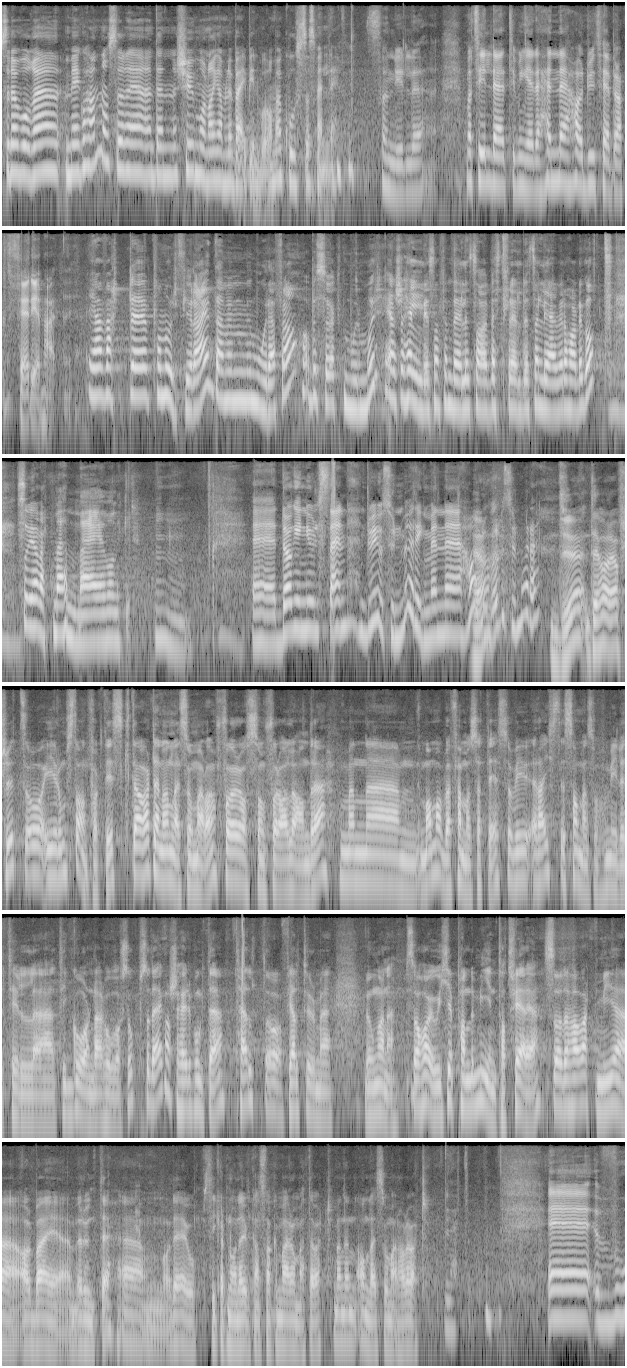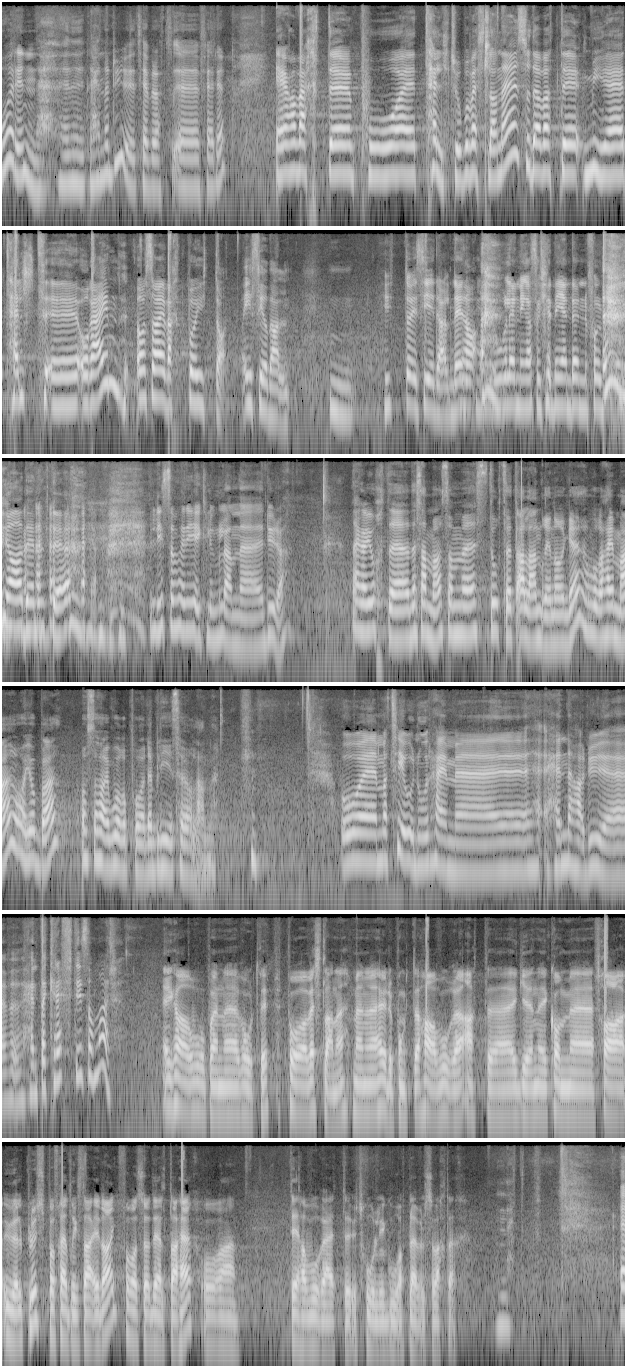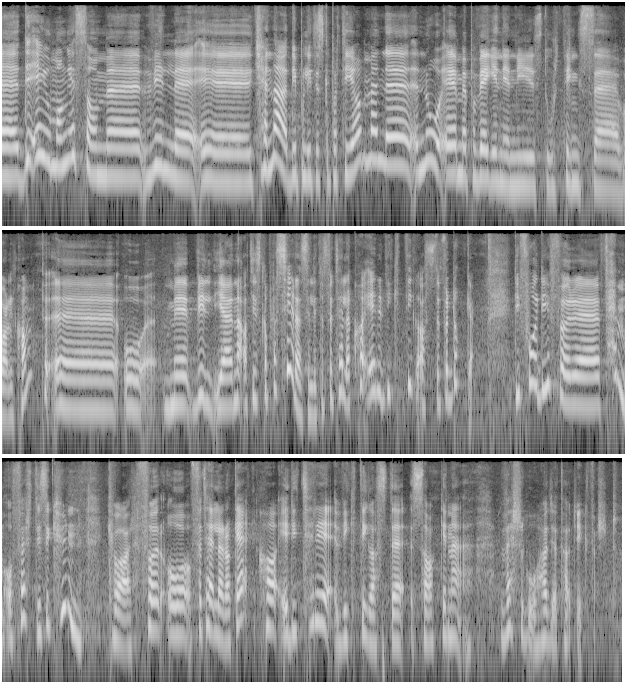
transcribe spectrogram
Så det har vært meg og han, og så den sju måneder gamle babyen vår. Vi har kost oss veldig. Så nydelig. Mathilde Tybing-Gjedde, henne har du tilbrakt ferien her? Jeg har vært eh, på Nordfjordeid, der min mor er fra, og besøkt mormor. Jeg er så heldig som fremdeles har besteforeldre som lever og har det godt. Så vi har vært med henne i noen uker. Mm. Eh, Dag Inge Ulstein, du er jo sunnmøring, men eh, har ja. du vært på Sunnmøre? Du, det har jeg absolutt, og i Romsdalen faktisk. Det har vært en annerledes sommer da, for oss som for alle andre. Men eh, mamma ble 75, så vi reiste sammen som familie til, uh, til, gården der hun vokste opp. Så det er kanskje høydepunktet. Telt og fjelltur med, med ungene. Så har jo ikke pandemien tatt ferie, så det har vært mye arbeid rundt det. Eh, og det er jo sikkert noe vi kan snakke mer om etter hvert, men en annerledes sommer har det vært. Nettopp. Eh, våren, hvor har du tilbrakt eh, ferien? Jeg har vært eh, på telttur på Vestlandet, så det har vært eh, mye telt eh, og regn. Og så har jeg vært på hytta i Sirdalen. Mm. Hytta i Sirdalen, det er nok ja. mange nordlendinger som kjenner igjen denne formen. ja, det er nok det. Lise Marie Klungland, du da? Jeg har gjort det, det samme som stort sett alle andre i Norge. Jeg har vært hjemme og jobba. Og så har jeg vært på det blide Sørlandet. Og eh, Matheo Norheim, eh, henne har du eh, henta kreft i sommer? Jeg har vært på en roadtrip på Vestlandet, men høydepunktet har vært at jeg kom fra UL Pluss på Fredrikstad i dag for å delta her. Og det har vært et utrolig god opplevelse å være der. Nettopp. Eh, det er jo mange som eh, vil eh, kjenne de politiske partiene, men nå er vi på vei inn i en ny stortingsvalgkamp. Og vi vil gjerne at de skal plassere seg litt og fortelle hva er det viktigste for dere. De får de for 45 sekunder hver for å fortelle dere hva er de tre viktigste sakene. Vær så god, Hadia Tajik først.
